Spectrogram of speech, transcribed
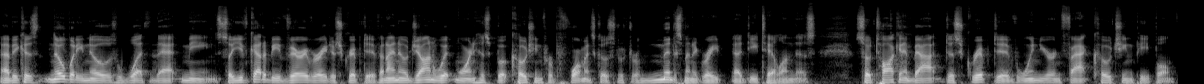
uh, because nobody knows what that means. So you've got to be very, very descriptive. And I know John Whitmore in his book Coaching for Performance goes into a tremendous amount of great uh, detail on this. So talking about descriptive when you're in fact coaching people.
